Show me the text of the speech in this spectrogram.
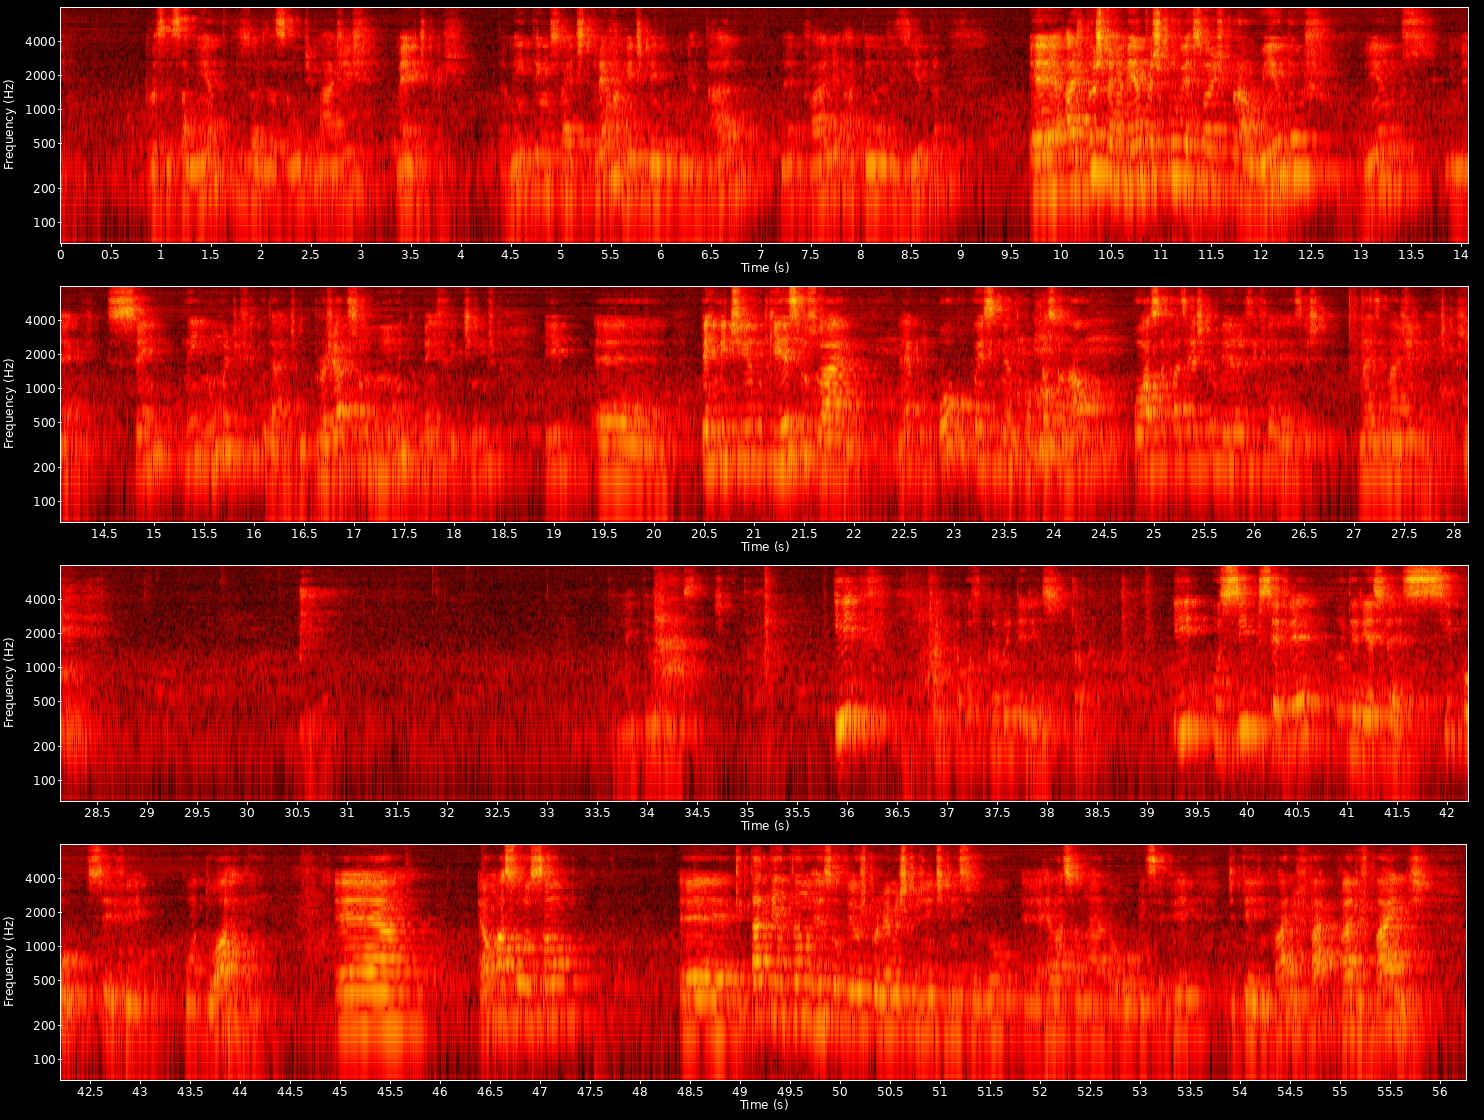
processamento e visualização de imagens médicas. Também tem um site extremamente bem documentado, né? vale a pena a visita. É, as duas ferramentas com versões para Windows, Linux e Mac, sem nenhuma dificuldade. Os projetos são muito bem feitinhos e é, permitindo que esse usuário, né, com pouco conhecimento computacional, possa fazer as primeiras inferências nas imagens médicas. Também tem um site. E ah, acabou ficando o endereço trocado. E o Simples CV, o endereço é simplecv.org, é, é uma solução é, que está tentando resolver os problemas que a gente mencionou é, relacionado ao OpenCV, de terem vários, vários bailes,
